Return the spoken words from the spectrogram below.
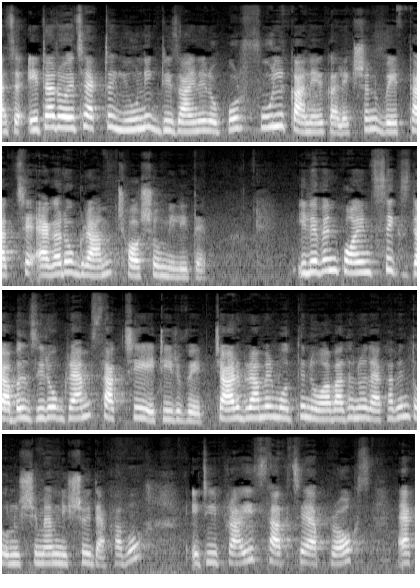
আচ্ছা এটা রয়েছে একটা ইউনিক ডিজাইনের ওপর ফুল কানের কালেকশন ওয়েট থাকছে এগারো গ্রাম ছশো মিলিতে eleven point six double zero gram থাকছে এটির ওয়েট চার গ্রামের মধ্যে নোয়া বাঁধানো দেখাবেন তনুশ্রী ম্যাম নিশ্চয়ই দেখাবো। এটির প্রাইস থাকছে অ্যাপ্রক্স এক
